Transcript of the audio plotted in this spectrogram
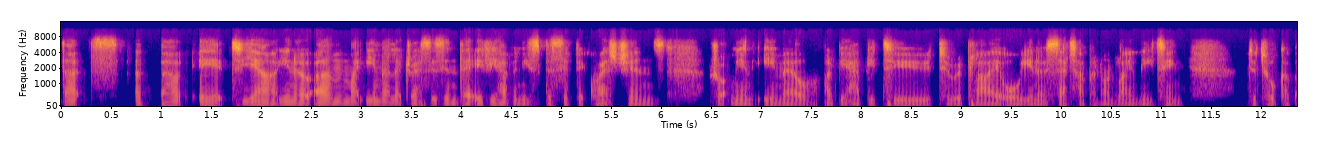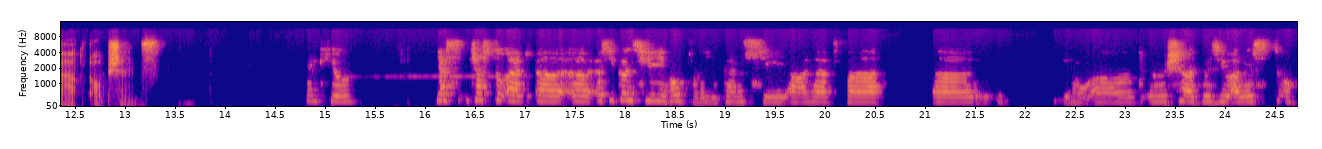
that's about it. Yeah, you know, um, my email address is in there. If you have any specific questions, drop me an email. I'd be happy to to reply or you know set up an online meeting to talk about options. Thank you. Yes, just to add, uh, uh, as you can see, hopefully you can see, I have uh, uh you know, uh, uh, shared with you a list of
